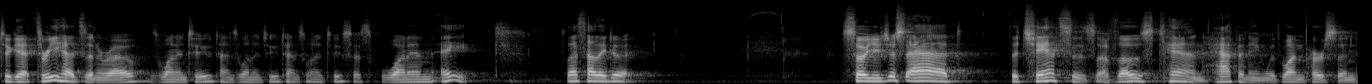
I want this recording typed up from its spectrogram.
To get three heads in a row is one and two times one and two times one and two, so it's one in eight. So that's how they do it. So you just add the chances of those 10 happening with one person,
